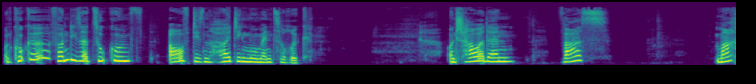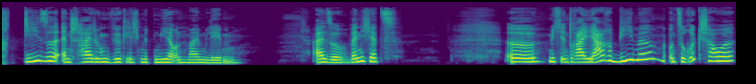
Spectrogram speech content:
und gucke von dieser Zukunft auf diesen heutigen Moment zurück. Und schaue dann, was macht diese Entscheidung wirklich mit mir und meinem Leben? Also, wenn ich jetzt äh, mich in drei Jahre beame und zurückschaue,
